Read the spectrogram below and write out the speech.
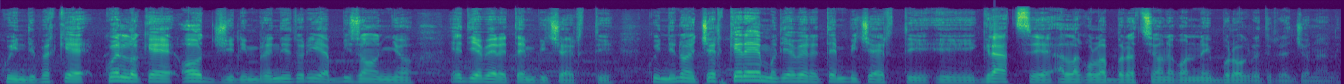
quindi perché quello che oggi l'imprenditoria ha bisogno è di avere tempi certi, quindi noi cercheremo di avere tempi certi eh, grazie alla collaborazione con i burocrati regionali.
